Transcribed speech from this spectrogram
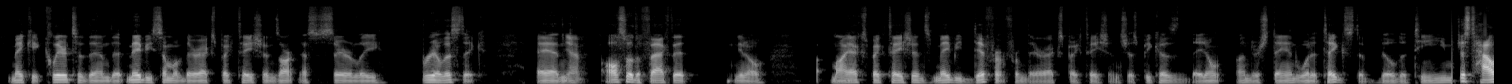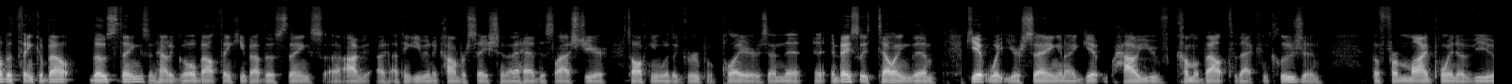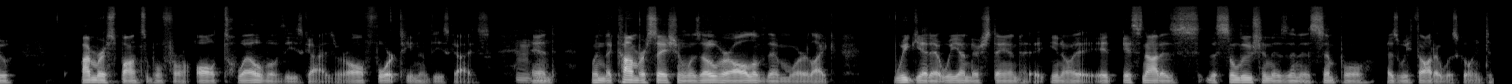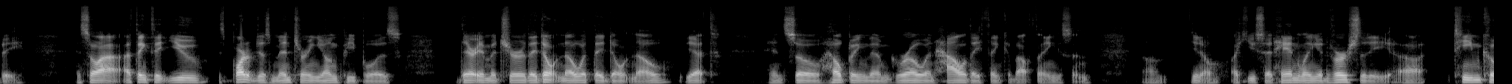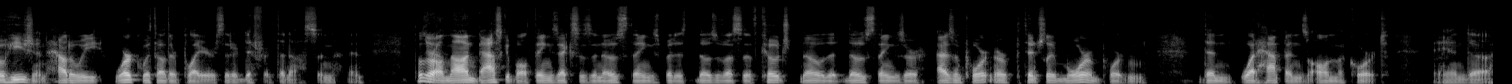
make it clear to them that maybe some of their expectations aren't necessarily realistic and yeah. also the fact that you know my expectations may be different from their expectations just because they don't understand what it takes to build a team. Just how to think about those things and how to go about thinking about those things. Uh, I, I, think even a conversation that i had this last year talking with a group of players and that and basically telling them get what you're saying and i get how you've come about to that conclusion. But from my point of view i'm responsible for all 12 of these guys or all 14 of these guys mm-hmm. and when the conversation was over, all of them were like, "We get it, we understand." You know, it it's not as the solution isn't as simple as we thought it was going to be. And so I, I think that you, as part of just mentoring young people, is they're immature, they don't know what they don't know yet, and so helping them grow and how they think about things, and um, you know, like you said, handling adversity, uh, team cohesion. How do we work with other players that are different than us, and and those are all non-basketball things, X's and O's things. But those of us that have coached know that those things are as important or potentially more important than what happens on the court. And uh,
